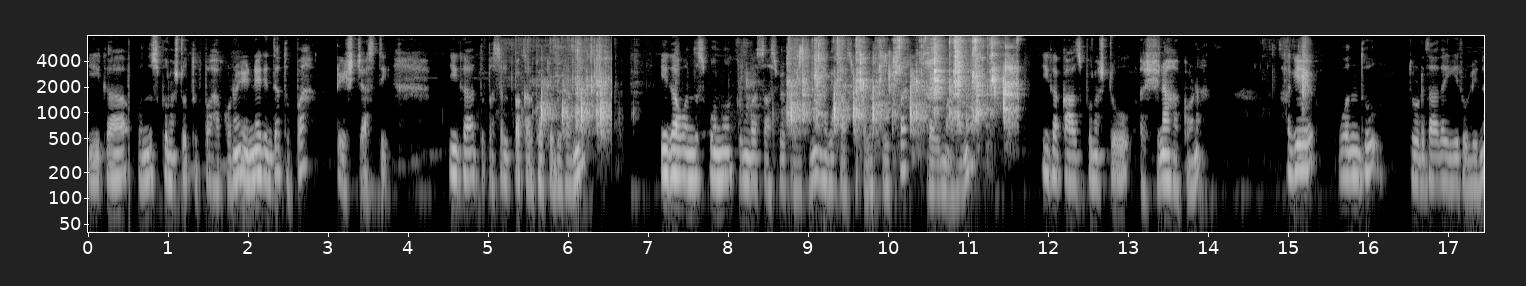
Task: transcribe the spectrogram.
ಈಗ ಒಂದು ಸ್ಪೂನಷ್ಟು ತುಪ್ಪ ಹಾಕೋಣ. ಎಣ್ಣೆಗಿಂತ ತುಪ್ಪ ಟೇಸ್ಟ್ ಜಾಸ್ತಿ. ಈಗ ತುಪ್ಪ ಸ್ವಲ್ಪ ಕರ್ಕೋಕೆ ಬಿಡೋಣ. ಈಗ ಒಂದು ಸ್ಪೂನು ತುಂಬ ಸಾಸಿವೆ ಕಾಳು ಹಾಗೆ ಸಾಸಿವೆ ಕಾಳು ಸ್ವಲ್ಪ ಫ್ರೈ ಮಾಡೋಣ. ಈಗ ಕಾಲು ಸ್ಪೂನಷ್ಟು ಅರಿಶಿಣ ಹಾಕೋಣ. ಹಾಗೆ ಒಂದು ದೊಡ್ಡದಾದ ಈರುಳ್ಳಿನ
